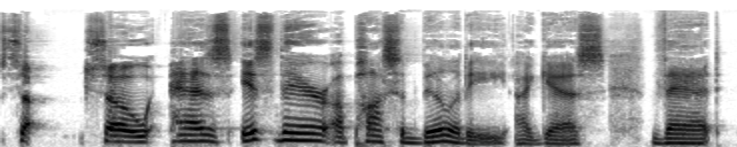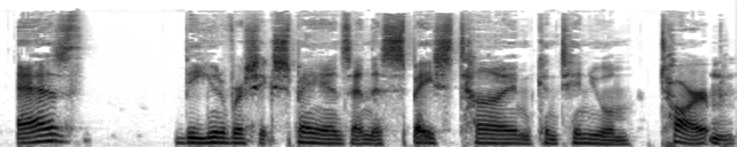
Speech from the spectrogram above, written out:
So so as is there a possibility, I guess, that as the universe expands and this space time continuum TARP, mm.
